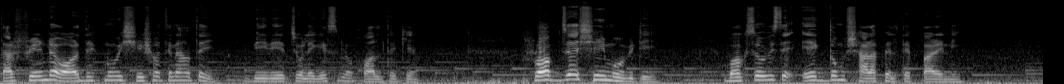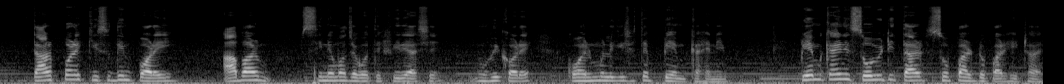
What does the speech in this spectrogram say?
তার ফ্রেন্ডরা অর্ধেক মুভি শেষ হতে না হতেই বেরিয়ে চলে গেছিল হল থেকে। ফ্লপ যায় সেই মুভিটি বক্স অফিসে একদম সাড়া ফেলতে পারেনি। তারপরে কিছুদিন পরেই আবার সিনেমা জগতে ফিরে আসে মুভি করে, কয়েল মল্লিকের সাথে প্রেম কাহিনী। প্রেম কাহিনী ছবিটি তার সুপার ডুপার হিট হয়।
